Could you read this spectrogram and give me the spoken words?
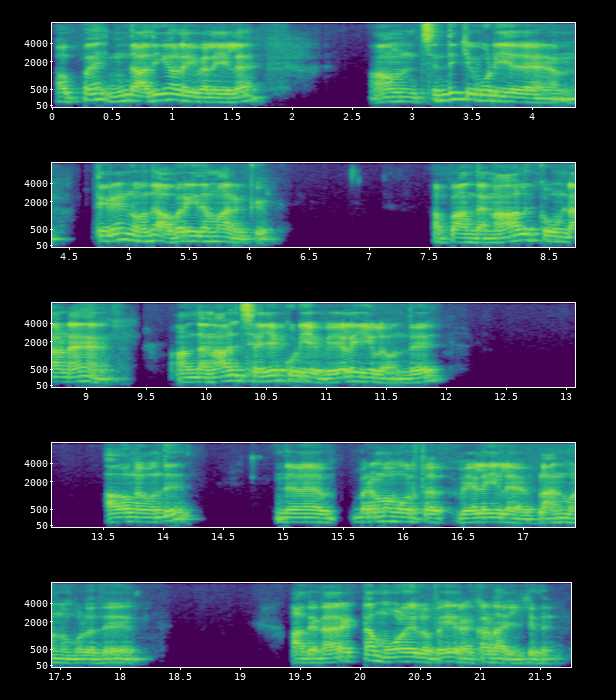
அப்ப இந்த அதிகாலை வேளையில அவன் சிந்திக்கக்கூடிய திறன் வந்து அபரீதமாக இருக்கு. அப்போ அந்த நாளுக்கு உண்டான அந்த நாள் செய்யக்கூடிய வேலைகளை வந்து அவங்க வந்து இந்த பிரம்ம முகூர்த்த வேலையில பிளான் பண்ணும் பொழுது அது டைரக்டா மூளையில போய் ரெக்கார்ட் ஆகிக்குது.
